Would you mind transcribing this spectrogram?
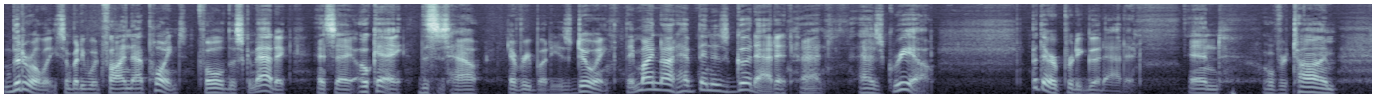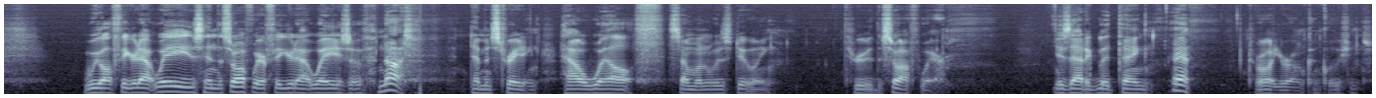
literally, somebody would find that point, fold the schematic, and say, okay, this is how everybody is doing. They might not have been as good at it at, as Grio, but they were pretty good at it. And over time, we all figured out ways, and the software figured out ways of not demonstrating how well someone was doing through the software. Is that a good thing? Eh, draw your own conclusions.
